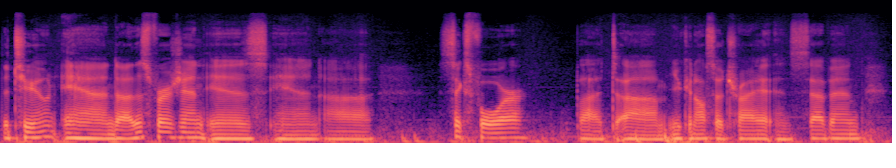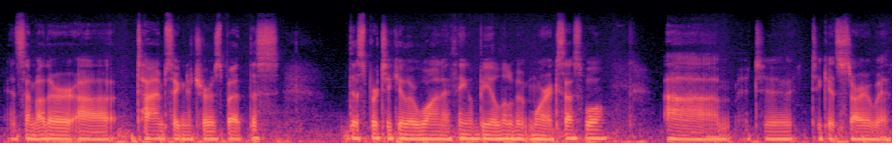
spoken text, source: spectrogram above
the tune. And this version is in six four, but um, you can also try it in seven and some other uh, time signatures. But this this particular one, I think, will be a little bit more accessible. um, to, to get started with.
